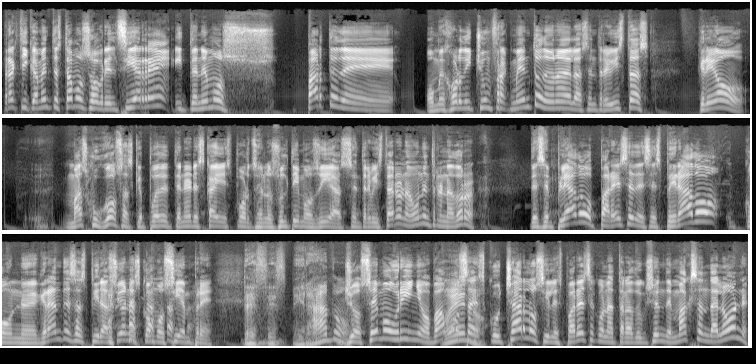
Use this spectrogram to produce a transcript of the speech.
Prácticamente estamos sobre el cierre y tenemos parte de, o mejor dicho, un fragmento de una de las entrevistas, creo, más jugosas que puede tener Sky Sports en los últimos días. Entrevistaron a un entrenador desempleado, parece desesperado, con eh, grandes aspiraciones como siempre. Desesperado. José Mourinho, vamos Bueno. a escucharlo si les parece con la traducción de Max Andalón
